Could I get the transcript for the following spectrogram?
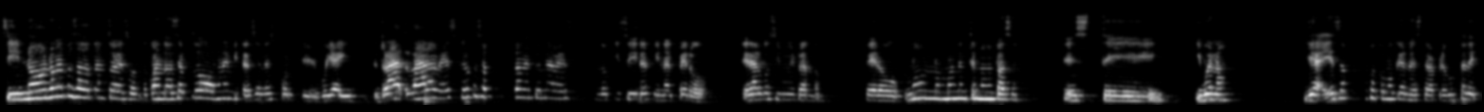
Sí, no, no me ha pasado tanto eso. Cuando acepto una invitación es porque voy a ir. rara vez, creo que solamente una vez no quise ir al final, pero era algo así muy random. Pero no, normalmente no me pasa. Este, y bueno, ya esa fue como que nuestra pregunta de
